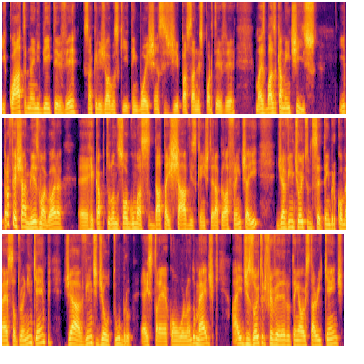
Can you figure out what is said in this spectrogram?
e quatro na NBA TV, que são aqueles jogos que têm boas chances de passar no Sport TV, mas basicamente isso. E para fechar mesmo agora, é, recapitulando só algumas datas chaves que a gente terá pela frente aí. Dia 28 de setembro começa o training camp, dia 20 de outubro é a estreia com o Orlando Magic, aí 18 de fevereiro tem All-Star Weekend,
